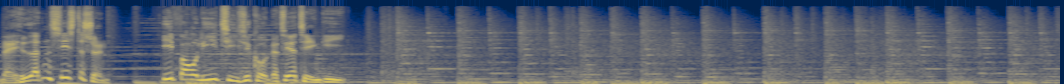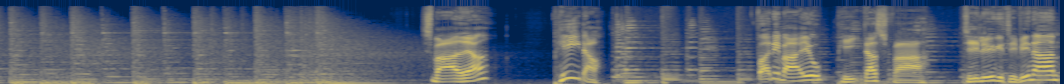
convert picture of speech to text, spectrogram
Hvad hedder den sidste søn? I får lige 10 sekunder til at tænke i. Svaret er Peter. For det var jo Peters far. Tillykke til vinderen,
